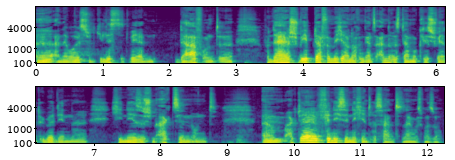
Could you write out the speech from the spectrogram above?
äh, an der Wall Street gelistet werden darf. Und von daher schwebt da für mich auch noch ein ganz anderes Damoklesschwert über den chinesischen Aktien. Und Ähm, aktuell finde ich sie nicht interessant, sagen wir es mal so.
